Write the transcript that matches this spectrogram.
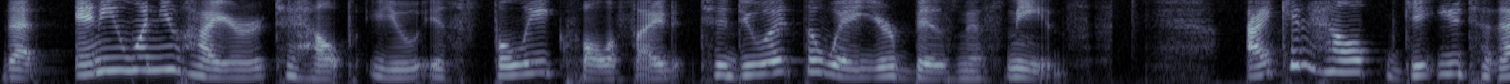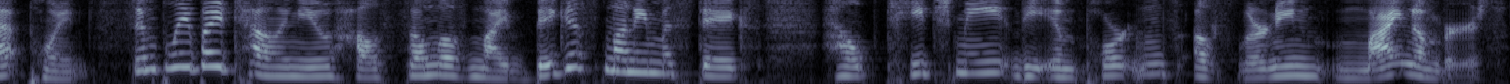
that anyone you hire to help you is fully qualified to do it the way your business needs. I can help get you to that point simply by telling you how some of my biggest money mistakes help teach me the importance of learning my numbers.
